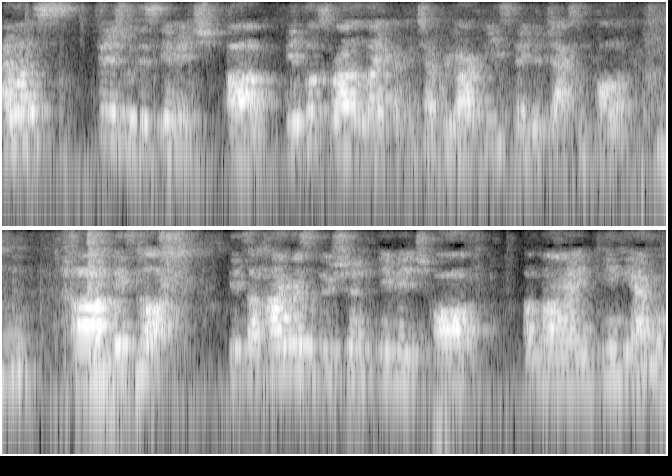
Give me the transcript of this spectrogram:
I want to finish with this image. Um, it looks rather like a contemporary art piece, maybe a Jackson Pollock. um, it's not. It's a high resolution image of a mine in the Agua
